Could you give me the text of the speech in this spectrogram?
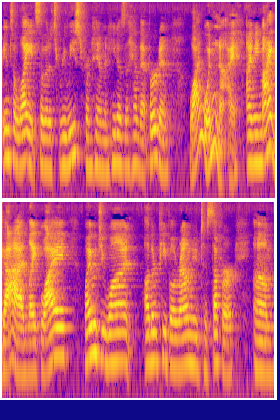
into light so that it's released from him and he doesn't have that burden why wouldn't I? I mean, my God, like why why would you want other people around you to suffer? Um,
